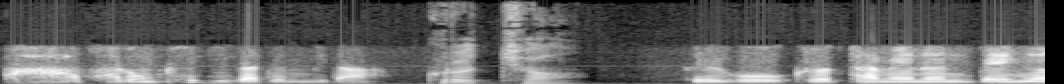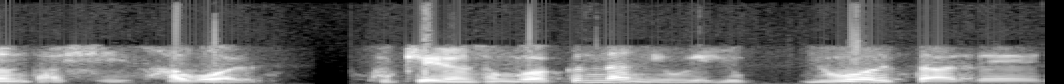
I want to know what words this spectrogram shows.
다 자동 폐기가 됩니다. 그렇죠. 그리고 그렇다면은 내년 다시 4월 국회의원 선거가 끝난 이후에 6, 6월 달에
